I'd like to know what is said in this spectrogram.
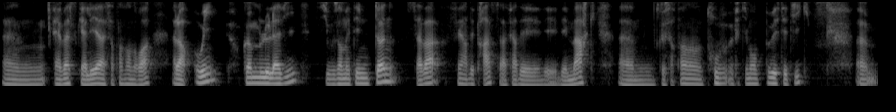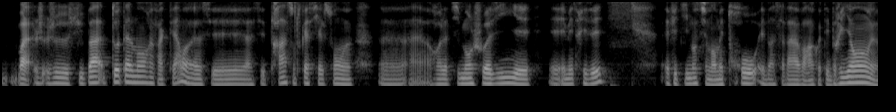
elle va se caler à certains endroits. Alors oui, comme le lavis, si vous en mettez une tonne, ça va faire des traces, ça va faire des, marques que certains trouvent effectivement peu esthétiques. voilà, je ne suis pas totalement réfractaire à ces, traces, en tout cas si elles sont relativement choisies et maîtrisées. Effectivement, si on en met trop, eh ben, ça va avoir un côté brillant. Euh,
